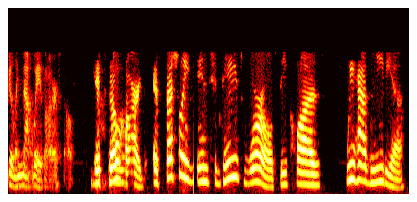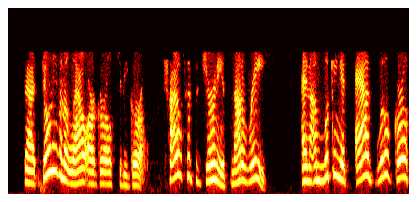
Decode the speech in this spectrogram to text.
feeling that way about ourselves. It's so hard, especially in today's world because we have media that don't even allow our girls to be girls. Childhood's a journey. It's not a race. And I'm looking at ads, little girls,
